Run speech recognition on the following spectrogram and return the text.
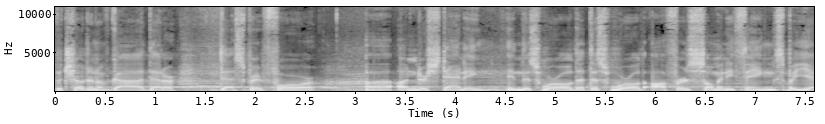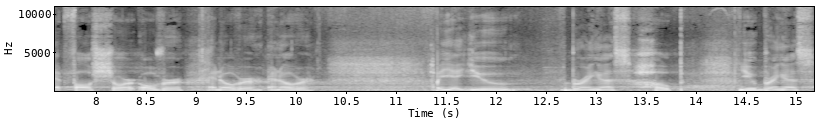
The children of God that are desperate for uh, understanding in this world, that this world offers so many things, but yet falls short over and over and over. But yet you bring us hope. You bring us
